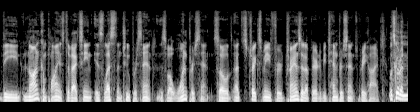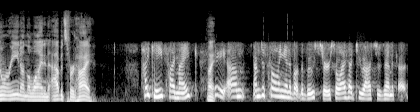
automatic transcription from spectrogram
The non-compliance to vaccine is less than 2%. It's about 1%. So that strikes me for transit up there to be 10% is pretty high. Let's go to Noreen on the line in Abbotsford. Hi. Hi, Keith. Hi, Mike. Hi. Hey, um, I'm just calling in about the booster. So I had two AstraZenecas,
